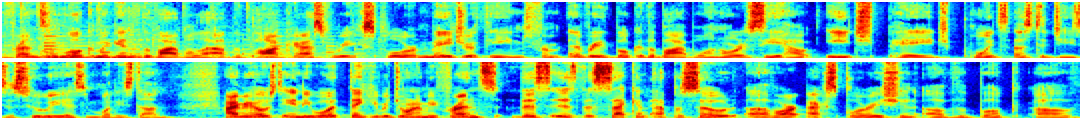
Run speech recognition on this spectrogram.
friends, and welcome again to the Bible Lab, the podcast where we explore major themes from every book of the Bible in order to see how each page points us to Jesus, who he is, and what he's done. I'm your host, Andy Wood. Thank you for joining me, friends. This is the second episode of our exploration of the book of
